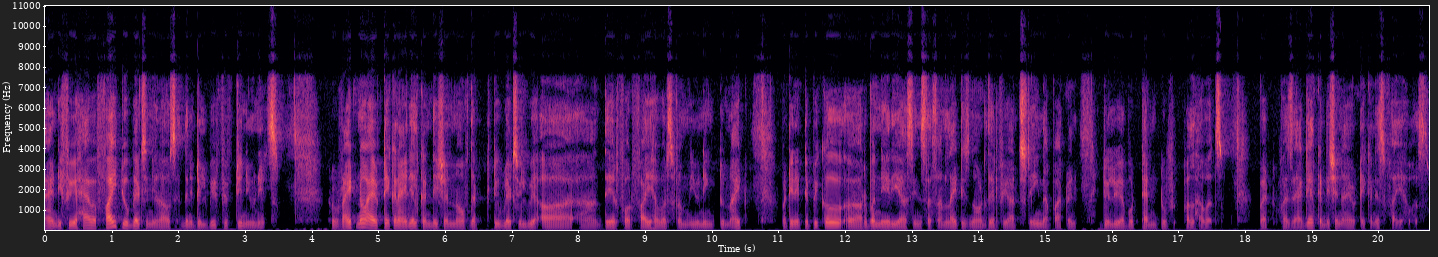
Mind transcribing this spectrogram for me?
And if you have a 5 tube lights in your house, then it will be 15 units. So right now I have taken ideal condition of that tube lights will be uh, uh, there for 5 hours from evening to night. But in a typical uh, urban area, since the sunlight is not there, if you are staying in an apartment, it will be about 10 to 12 hours but for the ideal condition I have taken is 5 hours.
